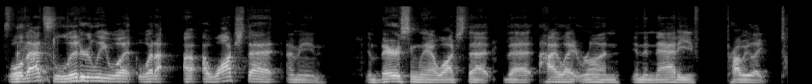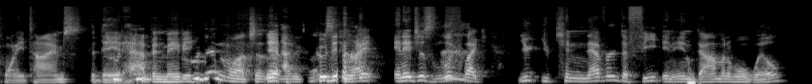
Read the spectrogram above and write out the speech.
It's well, that's literally what what I, I watched that. I mean, embarrassingly, I watched that that highlight run in the Natty probably like 20 times the day it happened maybe who didn't watch it yeah who didn't right and it just looked like you you can never defeat an indomitable will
